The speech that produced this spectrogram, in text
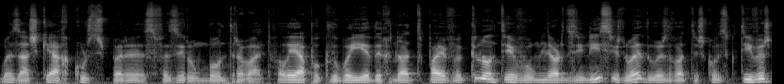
mas acho que há recursos para se fazer um bom trabalho. Falei há pouco do Bahia de Renato Paiva, que não teve o melhor dos inícios, não é? Duas derrotas consecutivas,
